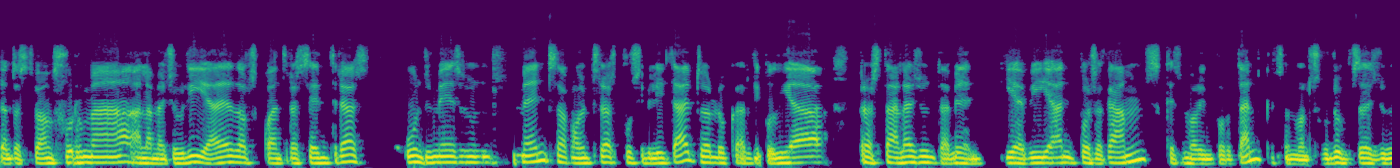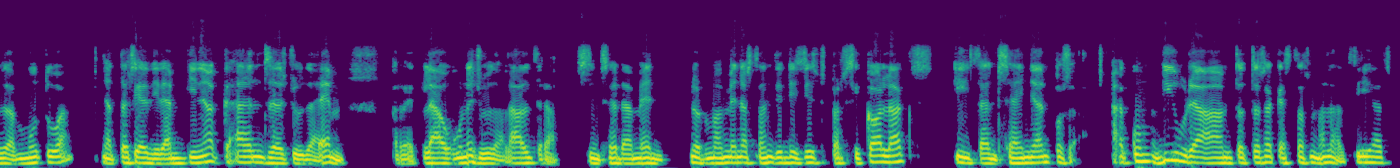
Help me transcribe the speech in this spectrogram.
Doncs es van formar a la majoria eh, dels quatre centres uns més, uns menys, segons les possibilitats o el que li podia prestar l'Ajuntament. Hi havia doncs, GAMS, que és molt important, que són els grups d'ajuda mútua. Nosaltres ja direm quina que ens ajudarem, perquè clar, un ajuda l'altre, sincerament. Normalment estan dirigits per psicòlegs i t'ensenyen doncs, a conviure amb totes aquestes malalties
